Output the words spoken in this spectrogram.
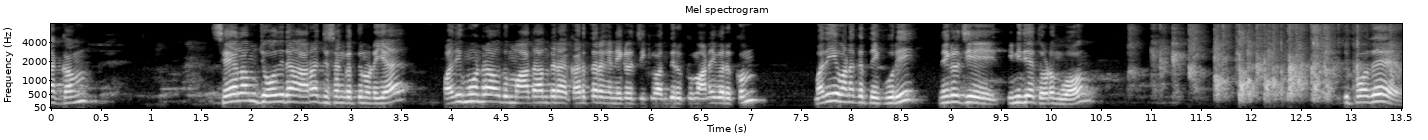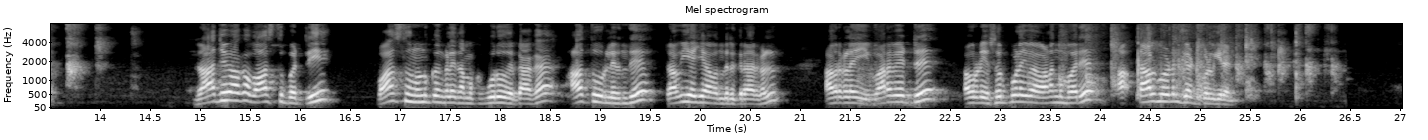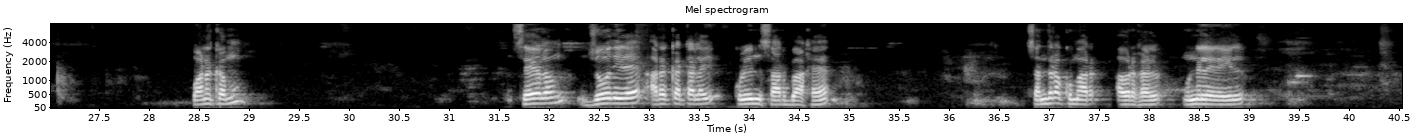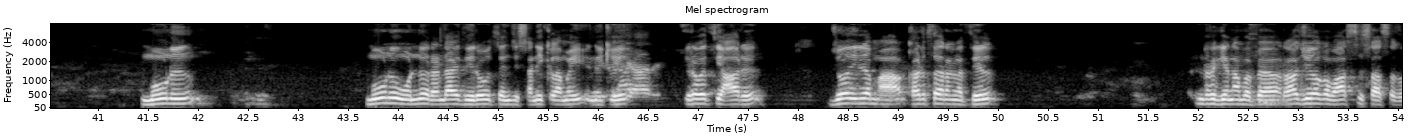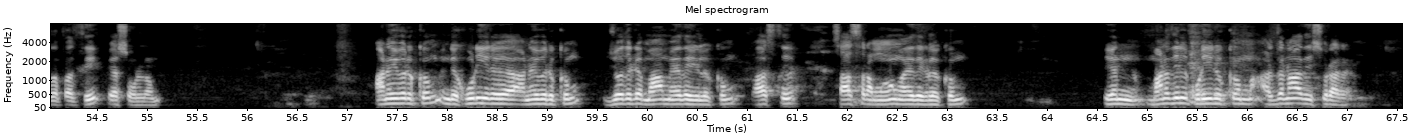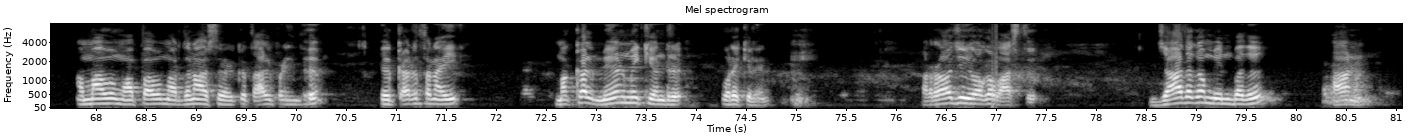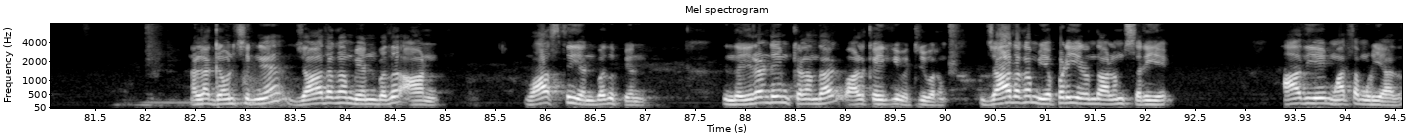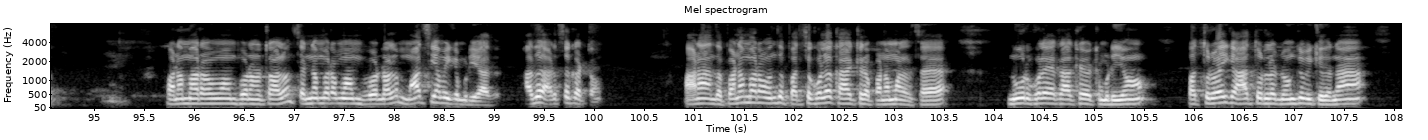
வணக்கம். சேலம் ஜோதிட ஆராய்ச்சி சங்கத்தினுடைய பதிமூன்றாவது மாதாந்திர கருத்தரங்க நிகழ்ச்சிக்கு வந்திருக்கும் அனைவருக்கும் மதிய வணக்கத்தை கூறி நிகழ்ச்சியை இனிதே தொடங்குவோம். இப்போது ராஜயோக வாஸ்து பற்றி வாஸ்து நுணுக்கங்களை நமக்கு கூறுவதற்காக ஆத்தூரிலிருந்து ரவி ஐயா வந்திருக்கிறார்கள். அவர்களை வரவேற்று அவருடைய சொற்பொழிவை வழங்குமாறு தாழ்மையுடன் கேட்டுக்கொள்கிறேன். வணக்கம். சேலம் ஜோதிட அறக்கட்டளை குழுவின் சார்பாக சந்திரகுமார் அவர்கள் முன்னிலையில் மூணு மூணு ஒன்று ரெண்டாயிரத்தி இருபத்தஞ்சி சனிக்கிழமை இன்னைக்கு இருபத்தி ஆறு. ஜோதிட மா கருத்தரங்கத்தில் இன்றைக்கு நம்ம ராஜயோக வாஸ்து சாஸ்திரத்தை பற்றி பேச உள்ளோம். அனைவருக்கும் இங்கே கூடியிருக்க அனைவருக்கும் ஜோதிட மாமேதைகளுக்கும் வாஸ்து சாஸ்திர மாமேதைகளுக்கும் என் மனதில் குடியிருக்கும் அர்த்தநாதீஸ்வரர் அம்மாவும் அப்பாவும் அர்த்தநாதீஸ்வரருக்கு தாழ் பணிந்து இக்கருத்தனை மக்கள் மேன்மைக்கு என்று உரைக்கிறேன். ராஜயோக வாஸ்து. ஜாதகம் என்பது ஆண். நல்லா கவனிச்சுங்க ஜாதகம் என்பது ஆண். வாஸ்து என்பது பெண். இந்த இரண்டையும் கலந்தால் வாழ்க்கைக்கு வெற்றி வரும். ஜாதகம் எப்படி இருந்தாலும் சரியே. ஆதியை மாற்ற முடியாது. பனைமரமாக போனாலும் தென்னை மரமாக போனாலும் மாற்றி அமைக்க முடியாது. அது அடுத்த கட்டம். ஆனால் அந்த பனைமரம் வந்து பத்து குலை காய்க்கிற பனைமரத்தை நூறு குலையை காக்க வைக்க முடியும். பத்து ரூபாய்க்கு ஆத்தூரில் நொங்கு விற்குதுன்னா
